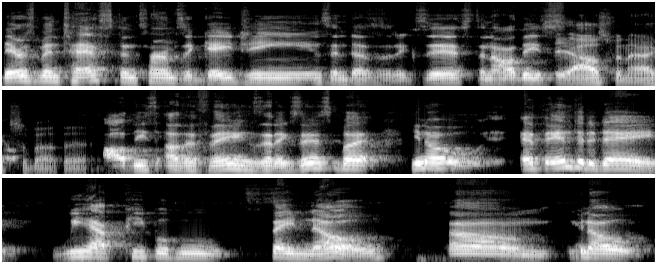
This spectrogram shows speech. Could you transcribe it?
there's been tests in terms of gay genes and does it exist and all these Yeah, I was gonna ask about that. all these other things that exist. But you know, at the end of the day, we have people who say no. Um, you know,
